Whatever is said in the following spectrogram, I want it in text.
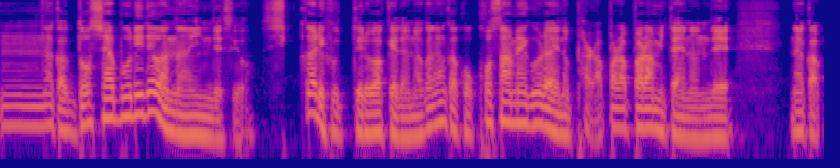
うん、なんか土砂降りではないんですよ。しっかり降ってるわけではなく、なんかこう小雨ぐらいのパラパラパラみたいなんで、なんか、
